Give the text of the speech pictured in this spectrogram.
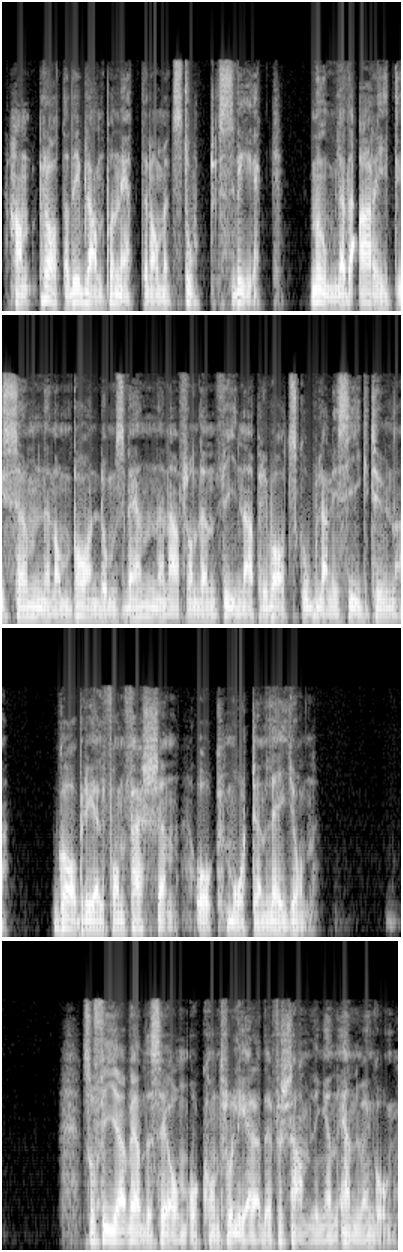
Han pratade ibland på nätterna om ett stort svek, mumlade argt i sömnen om barndomsvännerna från den fina privatskolan i Sigtuna, Gabriel von Fersen och Mårten Lejon. Sofia vände sig om och kontrollerade församlingen ännu en gång.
